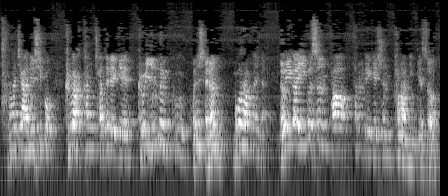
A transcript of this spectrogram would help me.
굴하지 않으시고 그 악한 자들에게 그 있는 그 권세는 뭐라고 했나? 너희가 이것은 다 하늘에 계신 하나님께서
